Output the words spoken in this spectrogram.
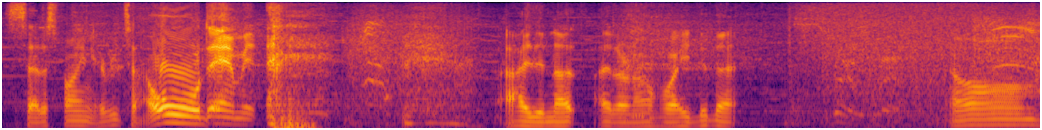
Satisfying every time. Oh, damn it. I did not, I don't know why he did that. Um.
